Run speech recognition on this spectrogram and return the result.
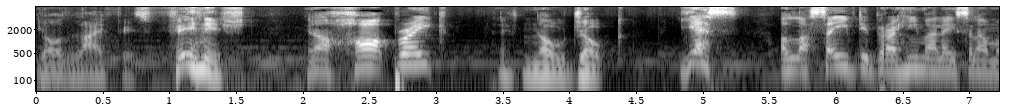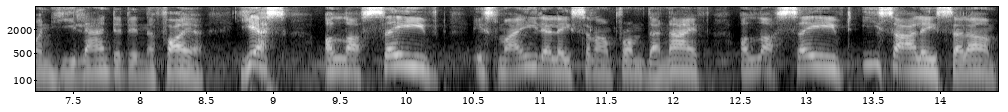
Your life is finished. You know heartbreak is no joke. Yes Allah saved Ibrahim salam when he landed in the fire. Yes Allah saved Ismail salam from the knife. Allah saved Isa salam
